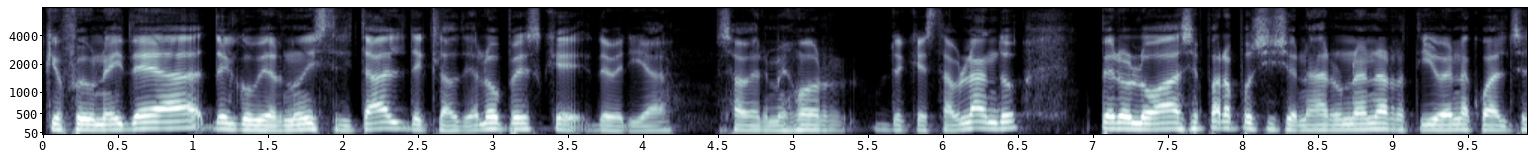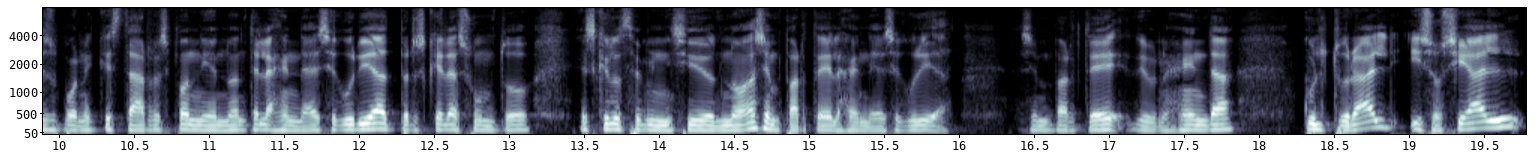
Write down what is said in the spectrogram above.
que fue una idea del gobierno distrital de Claudia López, que debería saber mejor de qué está hablando, pero lo hace para posicionar una narrativa en la cual se supone que está respondiendo ante la agenda de seguridad, pero es que el asunto es que los feminicidios no hacen parte de la agenda de seguridad, hacen parte de una agenda cultural y social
